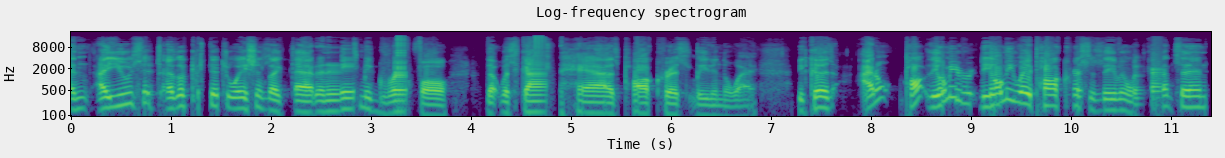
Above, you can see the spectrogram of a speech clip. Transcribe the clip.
and I use it. I look at situations like that, and it makes me grateful that Wisconsin has Paul Chryst leading the way, because I don't. Paul, the only the only way Paul Chryst is leaving Wisconsin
